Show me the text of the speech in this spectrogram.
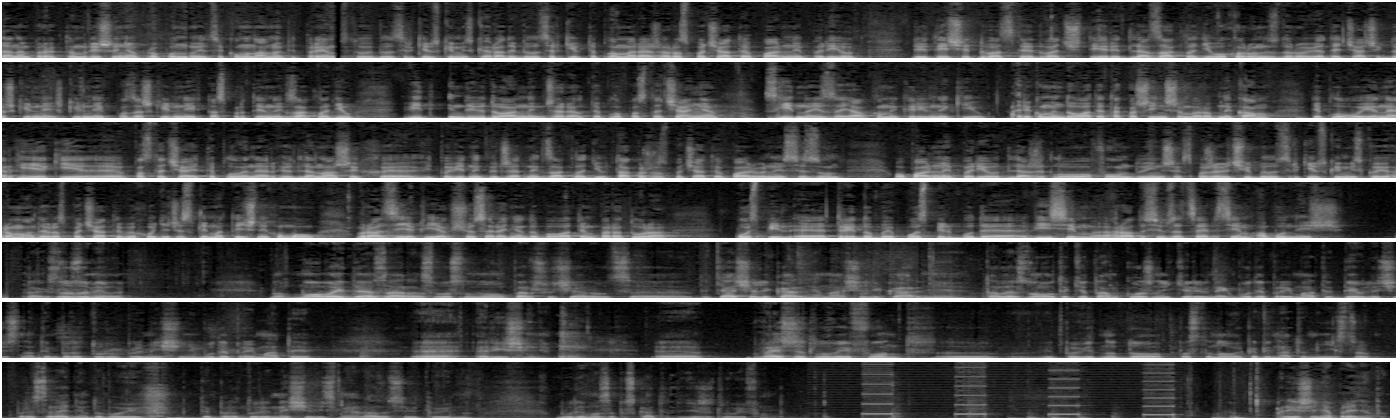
Даним проектом рішення пропонується комунальному підприємству Білоцерківської міської ради Білоцерків тепломережа розпочати опальний період 2023-2024 для закладів охорони здоров'я, дитячих, дошкільних, шкільних, позашкільних та спортивних закладів від індивідуальних джерел теплопостачання згідно із заявками керівників. Рекомендувати також іншим виробникам теплової енергії, які е, постачають теплову енергію для наших е, відповідних бюджетних закладів, також розпочати опалювальний сезон. Опалювальний період для житлового фонду інших споживачів Білоцерківської міської громади розпочати виходячи з кліматичних умов, в разі як- якщо середньодобова температура е, три доби поспіль буде 8 градусів за Цельсієм або нижче. Так, зрозуміли. Ну, мова йде зараз в основному в першу чергу це дитяча лікарня, наші лікарні. Але знову таки там кожний керівник буде приймати, дивлячись на температуру в приміщенні, буде приймати е, рішення. Е, весь житловий фонд е, відповідно до постанови Кабінету міністрів при середньодобовій температурі нижче 8 градусів, відповідно, будемо запускати тоді житловий фонд. Рішення прийнято.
